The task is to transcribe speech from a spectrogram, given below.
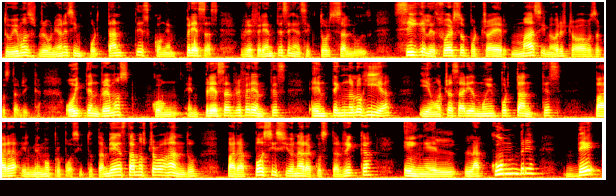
tuvimos reuniones importantes con empresas referentes en el sector salud. Sigue el esfuerzo por traer más y mejores trabajos a Costa Rica. Hoy tendremos con empresas referentes en tecnología, y en otras áreas muy importantes para el mismo propósito. También estamos trabajando para posicionar a Costa Rica en la cumbre de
